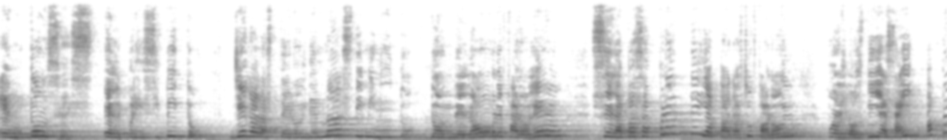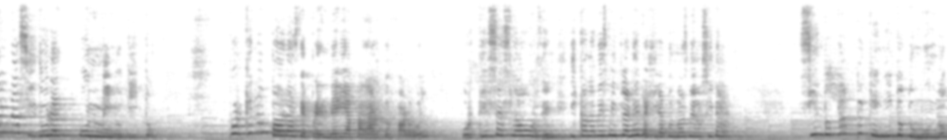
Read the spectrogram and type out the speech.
Entonces el principito llega al asteroide más diminuto donde el hombre farolero se la pasa, prende y apaga su farol, pues los días ahí apenas si duran un minutito. ¿Por qué no paras de prender y apagar tu farol? Porque esa es la orden y cada vez mi planeta gira con más velocidad. Siendo tan pequeñito tu mundo,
